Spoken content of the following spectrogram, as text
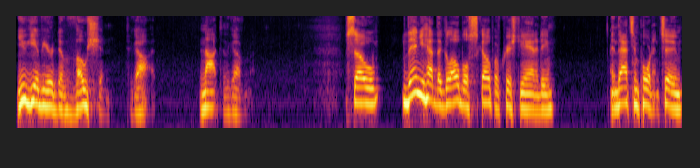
You give your devotion to God, not to the government. So then you have the global scope of Christianity, and that's important too.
